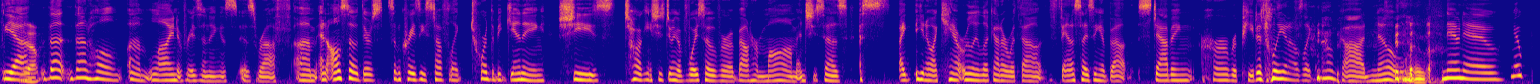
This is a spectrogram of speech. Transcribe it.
Yeah, Yeah. that that whole um, line of reasoning is is rough. Um, and also, there's some crazy stuff. Like toward the beginning, she's talking. She's doing a voiceover about her mom, and she says. "S- I, you know, I can't really look at her without fantasizing about stabbing her repeatedly. And I was like, oh God, no, no, no, nope.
